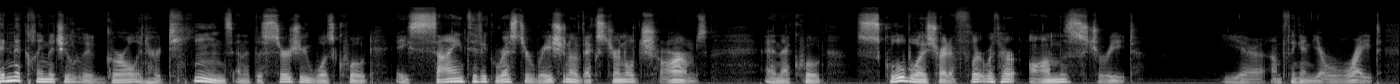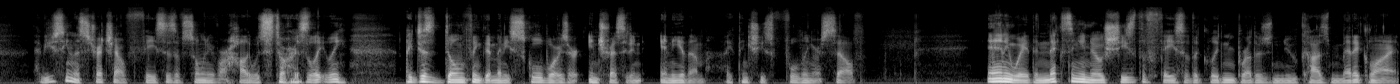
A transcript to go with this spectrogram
Edna claimed that she looked like a girl in her teens and that the surgery was, quote, a scientific restoration of external charms, and that, quote, schoolboys try to flirt with her on the street. Yeah, I'm thinking, yeah, right. Have you seen the stretch out faces of so many of our Hollywood stars lately? I just don't think that many schoolboys are interested in any of them. I think she's fooling herself. Anyway, the next thing you know, she's the face of the Glidden Brothers' new cosmetic line.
